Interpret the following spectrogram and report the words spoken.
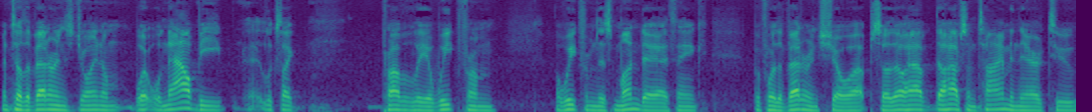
until the veterans join them. What will now be, it looks like, probably a week from a week from this Monday, I think, before the veterans show up. So they'll have they'll have some time in there to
